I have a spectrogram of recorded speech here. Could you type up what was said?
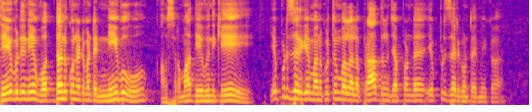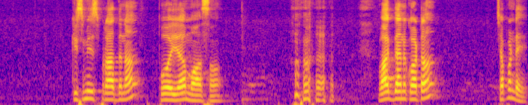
దేవుడిని వద్దనుకున్నటువంటి నీవు అవసరమా దేవునికి? ఎప్పుడు జరిగే మన కుటుంబాలలో ప్రార్థనలు చెప్పండి? ఎప్పుడు జరిగి ఉంటాయి మీకు? కిస్మిస్ ప్రార్థన పోయా మోసం. వాగ్దాన కోటం? చెప్పండి.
